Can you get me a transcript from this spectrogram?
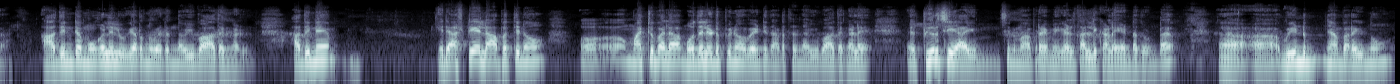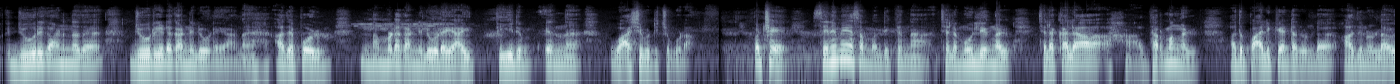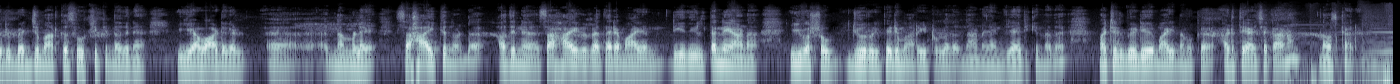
അതിന്റെ മുകളിൽ ഉയർന്നു വരുന്ന വിവാദങ്ങൾ. അതിനെ രാഷ്ട്രീയ ലാഭത്തിനോ മറ്റു പല മുതലെടുപ്പിനോ വേണ്ടി നടത്തുന്ന വിവാദങ്ങളെ തീർച്ചയായും സിനിമാ പ്രേമികൾ തള്ളിക്കളയേണ്ടതുണ്ട്. വീണ്ടും ഞാൻ പറയുന്നു ജൂറി കാണുന്നത് ജൂറിയുടെ കണ്ണിലൂടെയാണ്. അതെപ്പോഴും നമ്മുടെ കണ്ണിലൂടെയായി തീരും എന്ന് വാശി പിടിച്ചുകൂടാ. പക്ഷേ സിനിമയെ സംബന്ധിക്കുന്ന ചില മൂല്യങ്ങൾ ചില കലാ ധർമ്മങ്ങൾ അത് പാലിക്കേണ്ടതുണ്ട്. അതിനുള്ള ഒരു ബെഞ്ച് മാർക്ക് സൂക്ഷിക്കുന്നതിന് ഈ അവാർഡുകൾ നമ്മളെ സഹായിക്കുന്നുണ്ട്. അതിന് സഹായകതരമായ രീതിയിൽ തന്നെയാണ് ഈ വർഷവും ജൂറി പെരുമാറിയിട്ടുള്ളതെന്നാണ് ഞാൻ വിചാരിക്കുന്നത്. മറ്റൊരു വീഡിയോയുമായി നമുക്ക് അടുത്തയാഴ്ച കാണാം. നമസ്കാരം.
